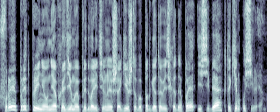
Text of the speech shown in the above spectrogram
Фрей предпринял необходимые предварительные шаги, чтобы подготовить ХДП и себя к таким усилиям.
